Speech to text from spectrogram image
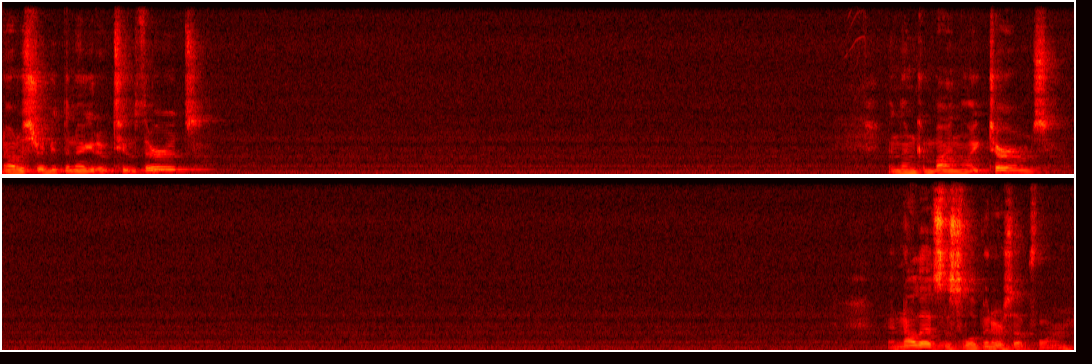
Now distribute the negative two thirds. And then combine like terms. And now that's the slope intercept form.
